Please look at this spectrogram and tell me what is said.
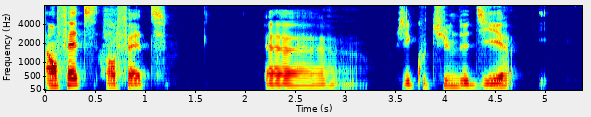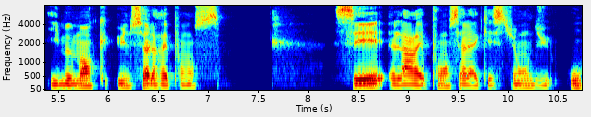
en fait en fait, j'ai coutume de dire: «I il me manque une seule réponse» c'est la réponse à la question du «où».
